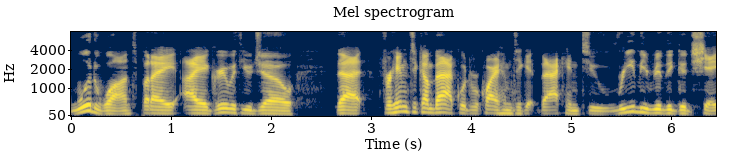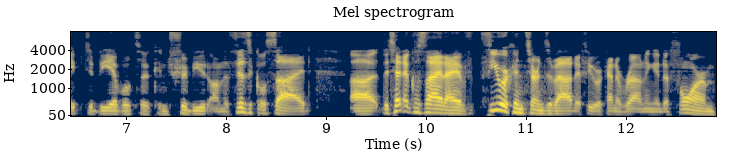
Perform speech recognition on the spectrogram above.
would want. But I, I agree with you, Joe, that for him to come back would require him to get back into really, really good shape to be able to contribute on the physical side. Uh, the technical side, I have fewer concerns about if he were kind of rounding into form.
